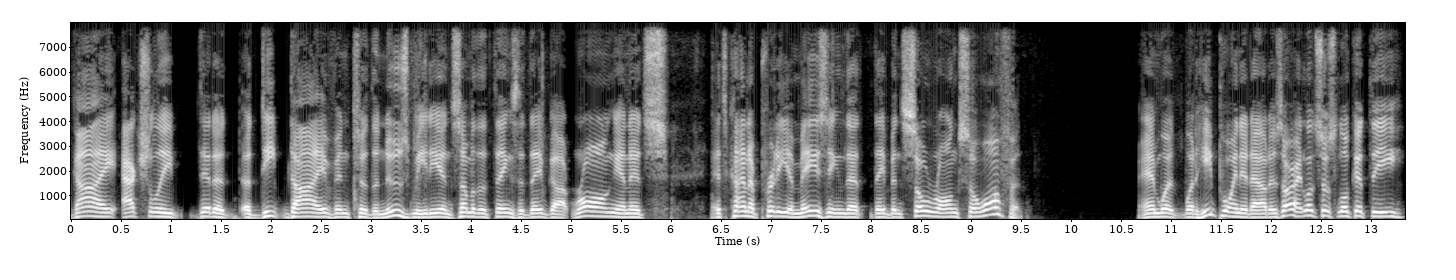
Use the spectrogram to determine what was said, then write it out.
guy actually did a, a, deep dive into the news media and some of the things that they've got wrong, and it's it's kind of pretty amazing that they've been so wrong so often. And what what he pointed out is, all right, let's just look at the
